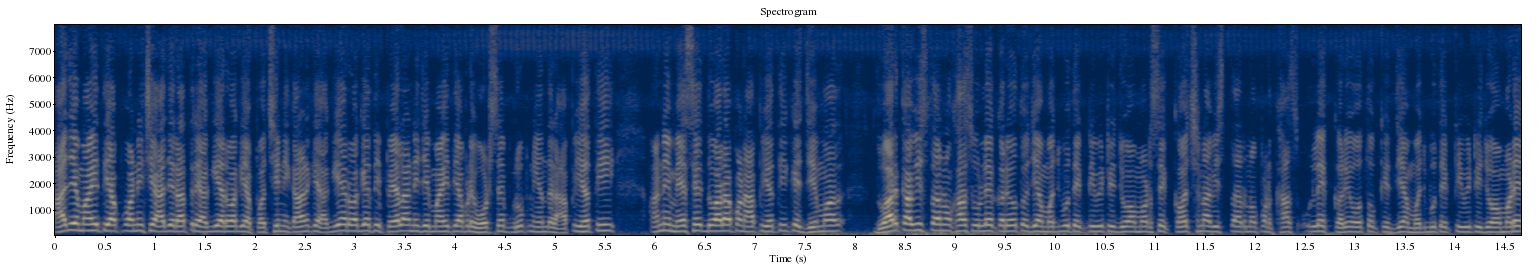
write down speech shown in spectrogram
આજે માહિતી આપવાની છે. આજે રાત્રે અગિયાર વાગ્યા પછીની, કારણ કે અગિયાર વાગ્યાથી પહેલાંની જે માહિતી આપણે વોટ્સએપ ગ્રુપની અંદર આપી હતી અને મેસેજ દ્વારા પણ આપી હતી કે જેમાં દ્વારકા વિસ્તારનો ખાસ ઉલ્લેખ કર્યો હતો, જ્યાં મજબૂત એક્ટિવિટી જોવા મળશે. કચ્છના વિસ્તારનો પણ ખાસ ઉલ્લેખ કર્યો હતો કે જ્યાં મજબૂત એક્ટિવિટી જોવા મળે,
